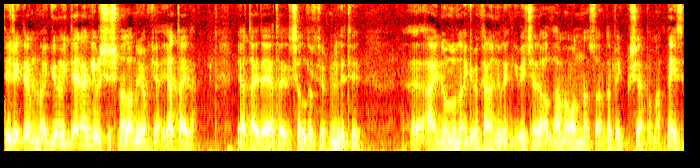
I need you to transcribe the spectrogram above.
Diyeceklerim bunlar. Günlükte herhangi bir şişme alanı yok ya. Yatayda. Yatayda yatayda çıldırtıyor milleti. Ee, aynı Luna gibi kangren gibi içeri aldı ama ondan sonra da pek bir şey yapamadı. Neyse.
